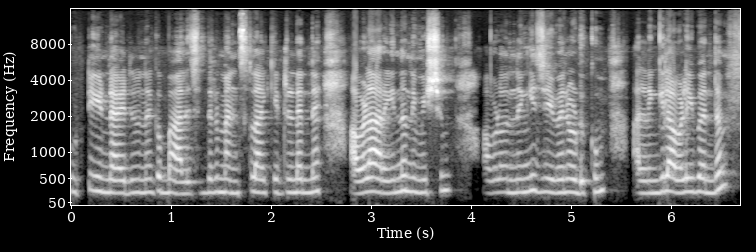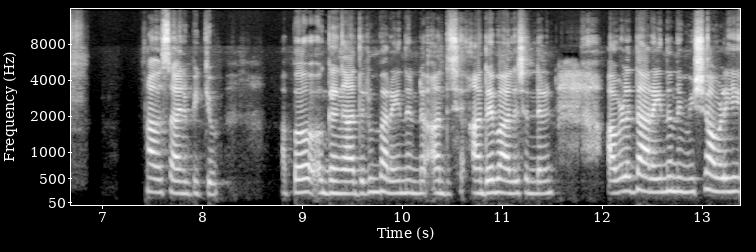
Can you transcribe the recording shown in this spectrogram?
കുട്ടി ഉണ്ടായിരുന്നു എന്നൊക്കെ ബാലചന്ദ്രൻ മനസ്സിലാക്കിയിട്ടുണ്ടെന്ന് അവൾ അറിയുന്ന നിമിഷം അവൾ ഒന്നെങ്കിൽ ജീവൻ ഒടുക്കും അല്ലെങ്കിൽ അവൾ ഈ ബന്ധം അവസാനിപ്പിക്കും. അപ്പോൾ ഗംഗാധരൻ പറയുന്നുണ്ട് അത് അതേ ബാലചന്ദ്രൻ. അവളത് അറിയുന്ന നിമിഷം അവൾ ഈ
